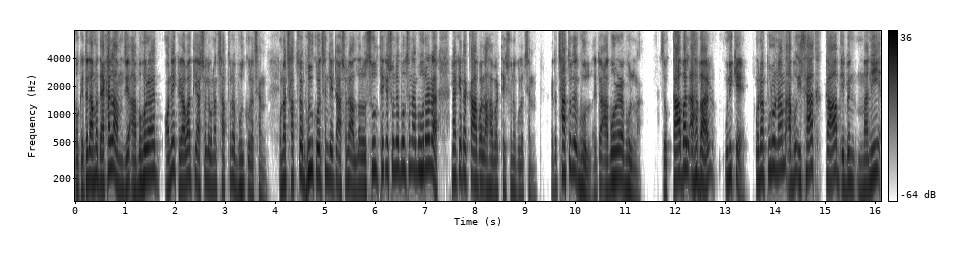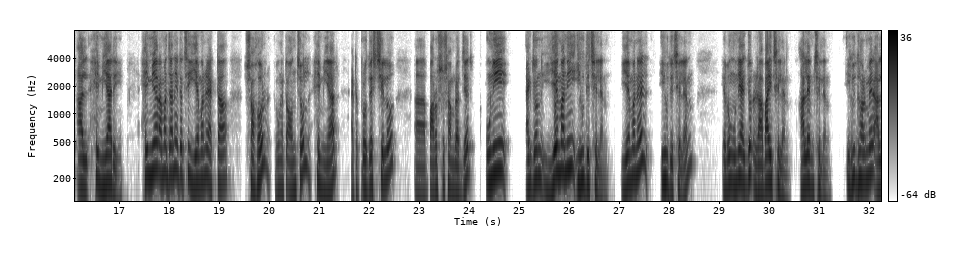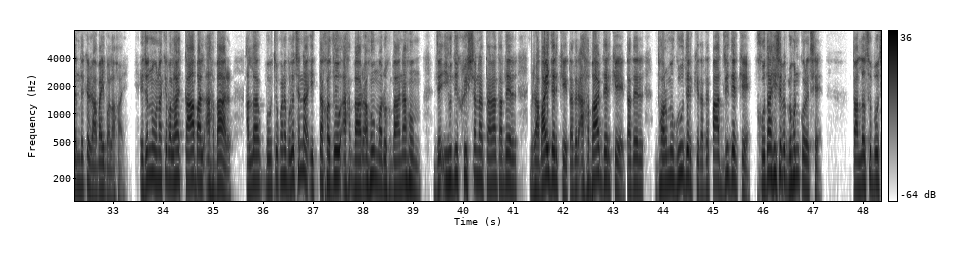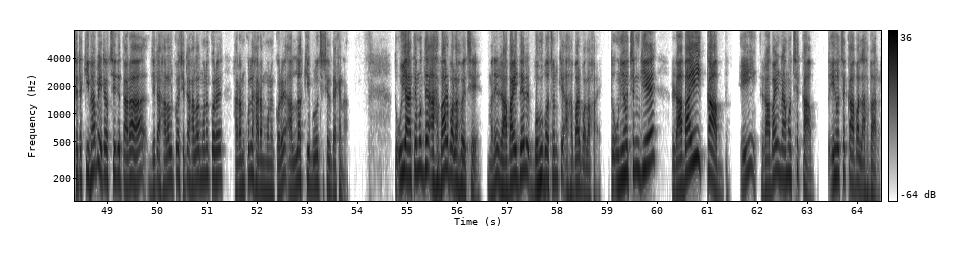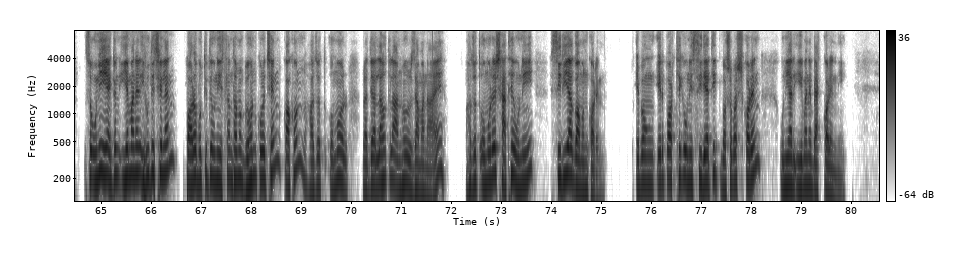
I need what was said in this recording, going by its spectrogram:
ওকে তাহলে আমরা দেখালাম যে আবু হুরায়রা অনেক রাওয়াতি আসলে ওনার ছাত্ররা ভুল করেছেন। ওনার ছাত্ররা ভুল করেছেন যে এটা আসলে আল্লাহ রসুল থেকে শুনে বলছেন আবু হুরায়রা নাকি এটা কাবাল আহবার থেকে শুনে বলেছেন। এটা ছাত্রদের ভুল, এটা আবু হুরায়রার ভুল না। সো কাবাল আহবার উনি কে? উনার পুরো নাম আবু ইসাক কাব ইবন মানি আল হেমিয়ারি হেমিয়ার আমরা জানি এটা হচ্ছে ইয়েমানের একটা শহর এবং একটা অঞ্চল। হেমিয়ার একটা প্রদেশ ছিল পারস্য সাম্রাজ্যের। উনি একজন ইয়েমানি ইহুদি ছিলেন। ইয়েমানের ইহুদি ছিলেন এবং উনি একজন রাবাই ছিলেন, আলেম ছিলেন। ইহুদি ধর্মের আলেমদেরকে রাবাই বলা হয়। এজন্য ওনাকে বলা হয় কাব আল আহবার। আল্লাহ পবিত্র কোরআনে বলেছেন না ইত্তাখাযু আহবারাহুম ওয়া রুহবানাহুম যে ইহুদি খ্রিস্টানরা তারা তাদের রাবাইদেরকে, তাদের আহবারদেরকে, তাদের ধর্মগুরুদেরকে, তাদের পাদ্রীদেরকে খোদা হিসেবে গ্রহণ করেছে। তো আল্লাহ বলছে এটা কীভাবে? এটা হচ্ছে গিয়ে তারা যেটা হালাল করে সেটা হালাল মনে করে, হারাম করলে হারাম মনে করে। আল্লাহ কি বলেছে সেটা দেখে না। তো ওই আয়াতের মধ্যে আহবার বলা হয়েছে। মানে রাবাইদের বহুবচনকে আহবার বলা হয়। তো উনি হচ্ছেন গিয়ে রাবাই কাব। এই রাবাই নাম হচ্ছে কাব। তো এই হচ্ছে কাব আল আহবার। সো উনি একজন ইয়েমানের ইহুদি ছিলেন। পরবর্তীতে উনি ইসলাম ধর্ম গ্রহণ করেছেন। কখন? হযরত ওমর রাদিয়াল্লাহু তাআলা আনহুর জামানায় হযরত ওমরের সাথে উনি সিরিয়া গমন করেন। এবং এরপর থেকে উনি সিরিয়াতেই বসবাস করেন। উনি আর ইয়েমানে ব্যাক করেননি।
